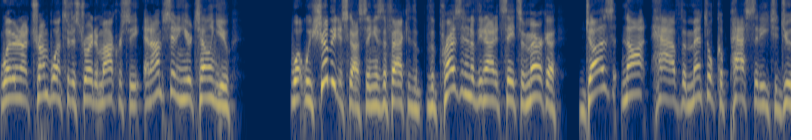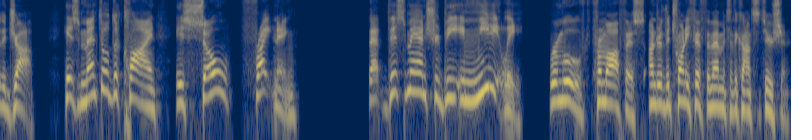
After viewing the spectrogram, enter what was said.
Whether or not Trump wants to destroy democracy. And I'm sitting here telling you what we should be discussing is the fact that the, president of the United States of America does not have the mental capacity to do the job. His mental decline is so frightening that this man should be immediately removed from office under the 25th Amendment to the Constitution.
